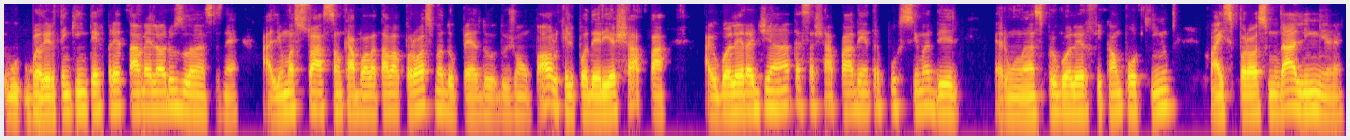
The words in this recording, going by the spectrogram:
o goleiro tem que interpretar melhor os lances, né? Ali uma situação que a bola estava próxima do pé do, do, João Paulo, que ele poderia chapar. Aí o goleiro adianta, essa chapada entra por cima dele. Era um lance para o goleiro ficar um pouquinho mais próximo da linha, né?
